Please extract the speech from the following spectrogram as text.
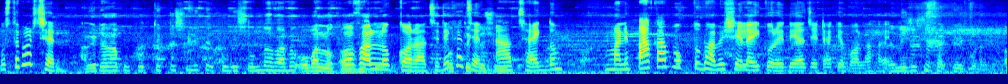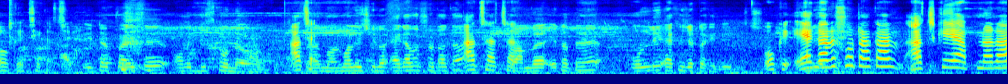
বুঝতে পারছেন? আর এটা আপু প্রত্যেকটা সিলিতে খুবই সুন্দরভাবে ওভারলক ওভারলোক করা আছে দেখেছেন? আচ্ছা একদম মানে পাকাপোক্তভাবে সেলাই করে দেয়া যেটাকে বলা হয়। নিজস্ব ফ্যাক্টরি প্রোডাক্ট ওকে ঠিক আছে। এটা প্রাইসে অনেক ডিসকাউন্ট দেওয়া হবে। আচ্ছা। নরমালি ছিল 1100 টাকা। আচ্ছা আচ্ছা। আমরা এটাতে অনলি 1000 টাকা দিয়ে দিচ্ছি ওকে এগারোশো টাকার আজকে আপনারা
